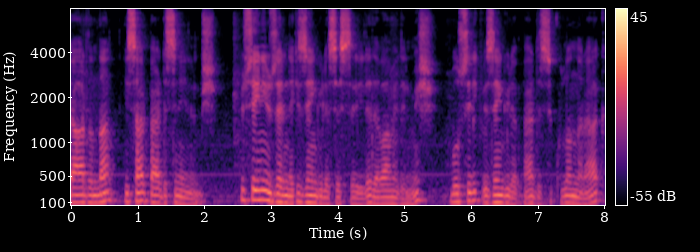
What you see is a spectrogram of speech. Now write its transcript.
ve ardından hisar perdesine inilmiş. Hüseyini üzerindeki zengüle sesleriyle devam edilmiş. Buselik ve zengüle perdesi kullanılarak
